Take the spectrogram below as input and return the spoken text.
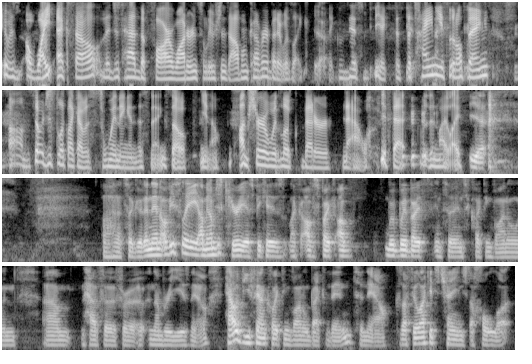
It was a white XL that just had the Far Water and Solutions album cover, but it was like Yeah. like this big, this the tiniest little thing. Um, so it just looked like I was swimming in this thing. So you know, I'm sure it would look better now if that was in my life. Yeah. Oh, that's so good. And then obviously, I mean, I'm just curious because like I've spoke, I've, we're, we're both into into collecting vinyl and um, have for, for a, number of years now. How have you found collecting vinyl back then to now? Because I feel like it's changed a whole lot.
